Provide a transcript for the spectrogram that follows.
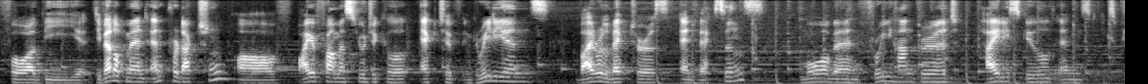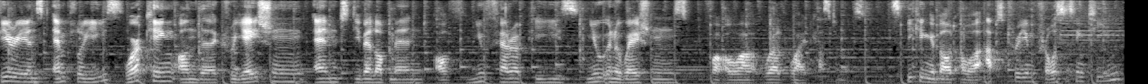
for the development and production of biopharmaceutical active ingredients, viral vectors and vaccines more than 300 highly skilled and experienced employees working on the creation and development of new therapies, new innovations for our worldwide customers. Speaking about our upstream processing team,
